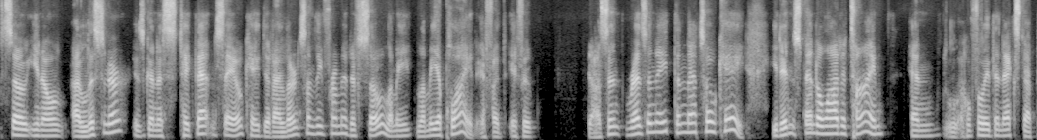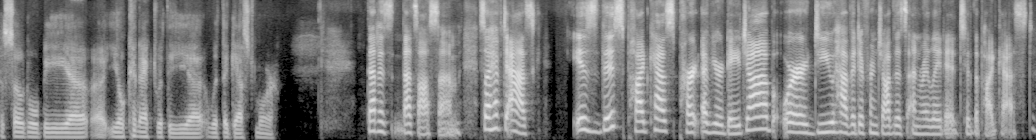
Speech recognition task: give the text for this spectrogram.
so you know, a listener is going to take that and say, okay, did I learn something from it? If so, let me let me apply it. If it if it doesn't resonate, then that's okay. You didn't spend a lot of time, and hopefully, the next episode will be uh, uh, you'll connect with the uh, with the guest more. That is that's awesome. So I have to ask, is this podcast part of your day job, or do you have a different job that's unrelated to the podcast?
